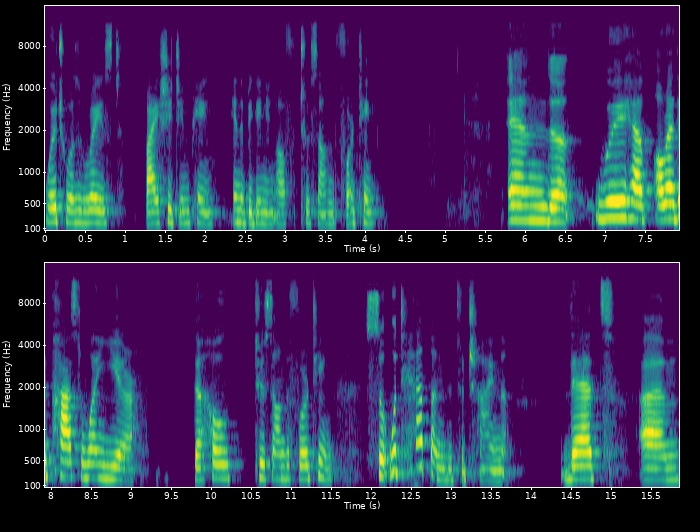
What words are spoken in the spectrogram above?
which was raised by Xi Jinping in the beginning of 2014. And uh, we have already passed one year, the whole 2014. So what happened to China that um,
